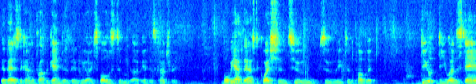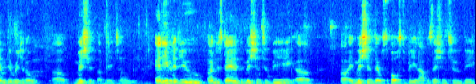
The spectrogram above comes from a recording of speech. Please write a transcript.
That that is the kind of propaganda that we are exposed to uh, in this country. But we have to ask the question to, to the, to the public. Do you, do you understand the original uh, mission of NATO? Oh, yeah. And even if you understand the mission to be uh, uh, a mission that was supposed to be in opposition to the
